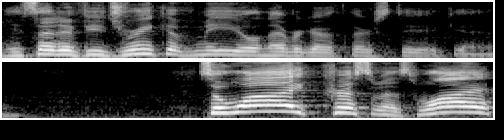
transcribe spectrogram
He said, "If you drink of me, you'll never go thirsty again." So why Christmas? Why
